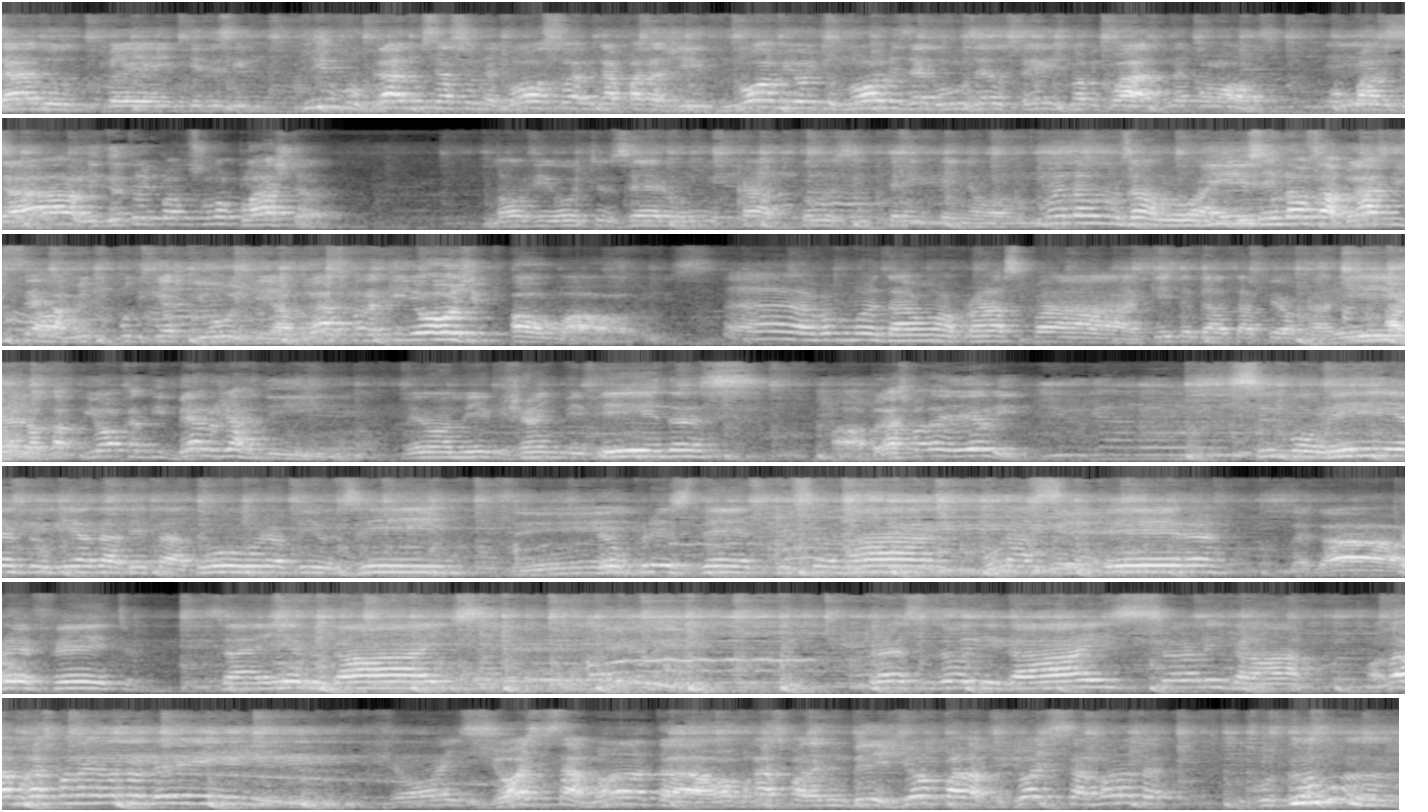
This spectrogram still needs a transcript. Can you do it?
Empresário é, interesse em divulgar, anunciar seu negócio, é ligar para a gente 989-010394, né, Paulo? Ou para ligar, liga também para o Sonoplasta. 9801 1439. Mandar uns alô aí. Isso, né? mandar os abraços de encerramento do podcast de hoje. Abraço para quem hoje, Paulo Alves. Ah, vamos mandar um abraço para a Quinta da A Tapiocaria, melhor tapioca de Belo Jardim. meu amigo Jane Bebidas, Abraço para ele. Cebolinha do Guia da Ditadura, Biozinho, Sim. meu presidente funcionário Legal. prefeito Isaías do Gás, É, ele. precisou de gás, só ligar. Mandar um abraço para ela também. Joyce, Joyce Samanta. Um abraço para ele. Um beijão para Joyce Samanta. E gostou?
